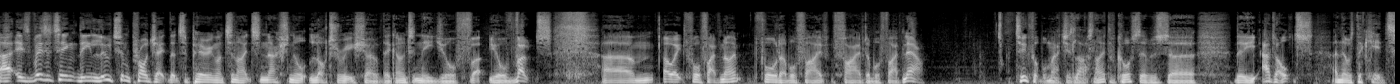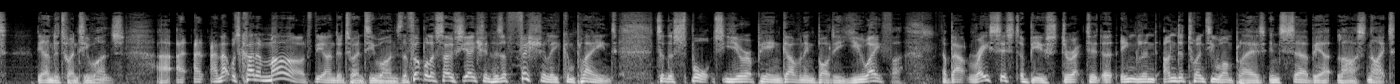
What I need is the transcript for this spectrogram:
uh, is visiting the Luton project that's appearing on tonight's National Lottery Show. They're going to need your vo- your votes. Um, 08459 455 555. Now, two football matches last night. Of course, there was uh, the adults and there was the kids, the under 21s, uh, and, and that was kind of marred. The under 21s. The Football Association has officially complained to the sports European governing body UEFA about racist abuse directed at England under 21 players in Serbia last night.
